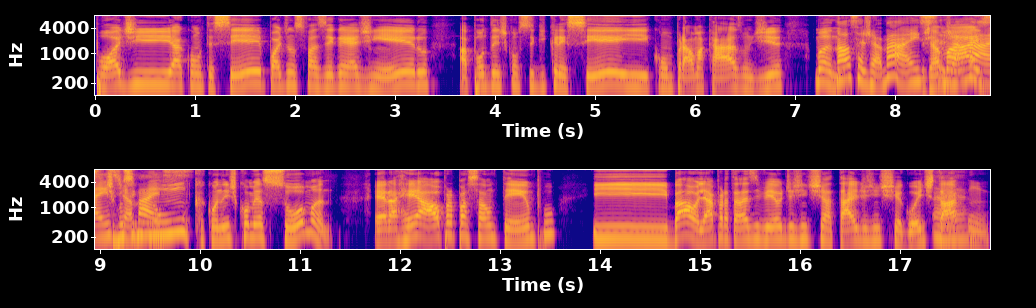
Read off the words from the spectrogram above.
pode acontecer, pode nos fazer ganhar dinheiro, a ponto de a gente conseguir crescer e comprar uma casa um dia. Mano, Nossa, jamais. jamais. Jamais, tipo jamais. assim, nunca. Quando a gente começou, mano, era real pra passar um tempo e, bah, olhar pra trás e ver onde a gente já tá, onde a gente chegou. A gente tá É. com,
